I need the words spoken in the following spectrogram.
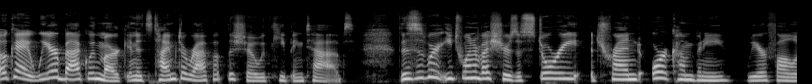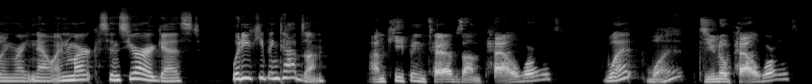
Okay, we are back with Mark, and it's time to wrap up the show with keeping tabs. This is where each one of us shares a story, a trend, or a company we are following right now. And Mark, since you're our guest, what are you keeping tabs on? I'm keeping tabs on Palworld. What? What? Do you know Palworld?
